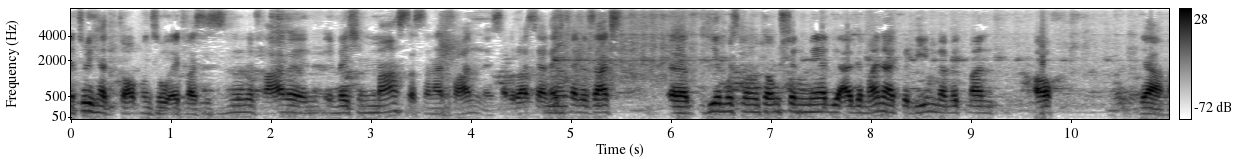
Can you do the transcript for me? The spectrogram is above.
natürlich hat Dortmund so etwas. Es ist nur eine Frage, in, in welchem Maß das dann halt vorhanden ist. Aber du hast ja recht, wenn du sagst, äh, hier muss man unter Umständen mehr die Allgemeinheit bedienen, damit man auch ja,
